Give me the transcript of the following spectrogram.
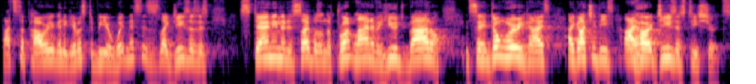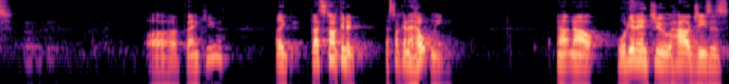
That's the power you're going to give us to be your witnesses. It's like Jesus is standing the disciples on the front line of a huge battle and saying, Don't worry, guys, I got you these I Heart Jesus t shirts. Uh, thank you. Like, that's not going to that's not going to help me. Now, now, we'll get into how Jesus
